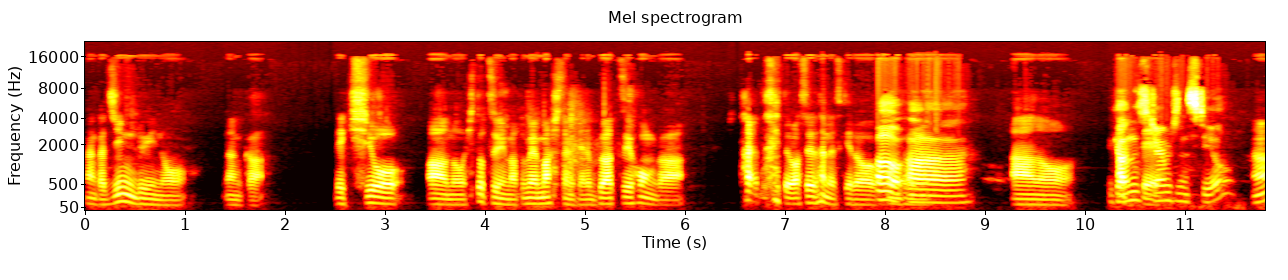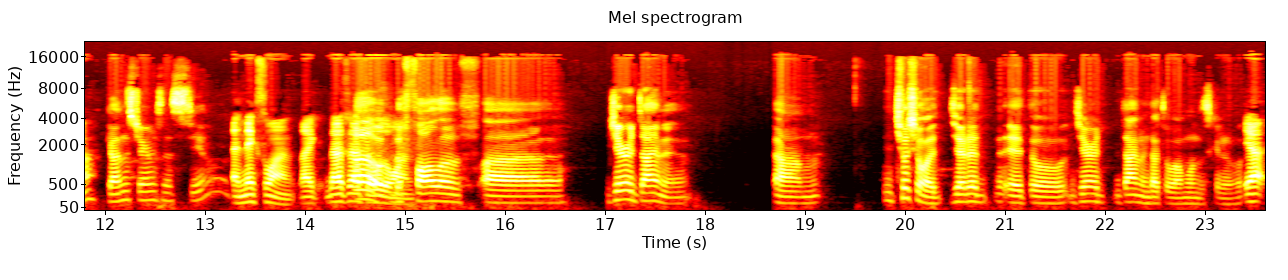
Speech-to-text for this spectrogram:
なんか人類の、なんか、歴史を、あの、一つにまとめましたみたいな分厚い本が、タタイトル忘れたんですけど、あの、Guns, Germs and Steel? ん Guns, Germs and Steel? And next one, like, that's, that's the old Oh, one. The Fall of uh, Jared Diamond. Um, 著書はジェレ、えっ、と、ジェレ・ダイモンだとは思うんですけどい、や、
